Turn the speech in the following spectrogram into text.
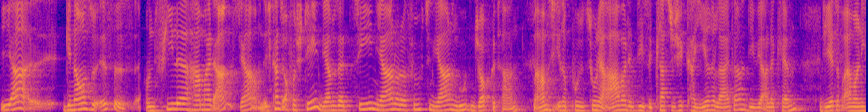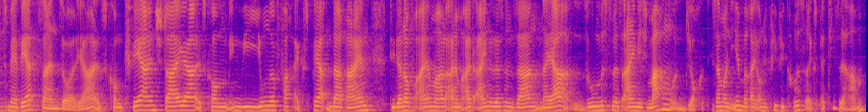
ja, genau so ist es. Und viele haben halt Angst, ja. Und ich kann es auch verstehen. Die haben seit 10 Jahren oder 15 Jahren einen guten Job getan, haben sich ihre Position erarbeitet, diese klassische Karriereleiter, die wir alle kennen, die jetzt auf einmal nichts mehr wert sein soll, ja. Es kommen Quereinsteiger, es kommen irgendwie junge Fachexperten da rein, die dann auf einmal einem Alteingesessenen sagen, naja, so müssten wir es eigentlich machen und die auch, ich sag mal, in ihrem Bereich auch eine viel, viel größere Expertise haben.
